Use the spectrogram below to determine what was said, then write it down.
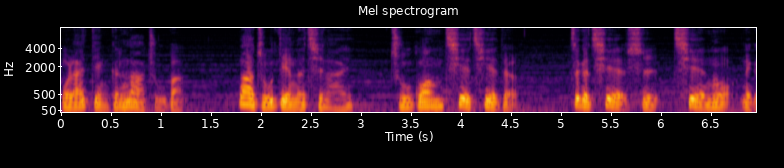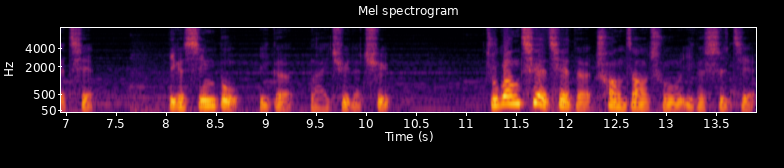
我来点根蜡烛吧。”蜡烛点了起来，烛光怯怯的。这个“怯”是怯懦那个“怯”，一个心部，一个来去的“去”。烛光切切地创造出一个世界，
